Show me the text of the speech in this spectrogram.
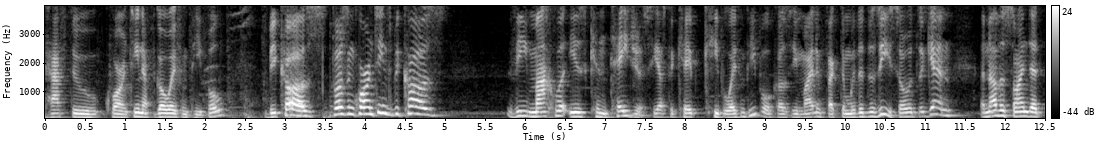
have to quarantine, have to go away from people? Because a person quarantines because the machla is contagious. He has to keep, keep away from people because he might infect them with a disease. So it's again another sign that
